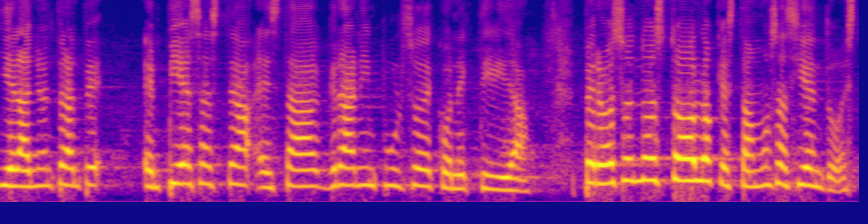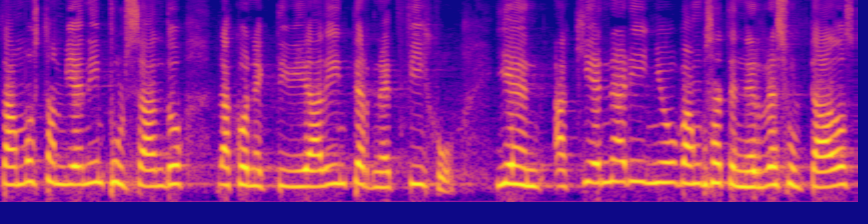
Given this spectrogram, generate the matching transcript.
y el año entrante empieza este gran impulso de conectividad. Pero eso no es todo lo que estamos haciendo, estamos también impulsando la conectividad de Internet fijo y aquí en Nariño vamos a tener resultados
